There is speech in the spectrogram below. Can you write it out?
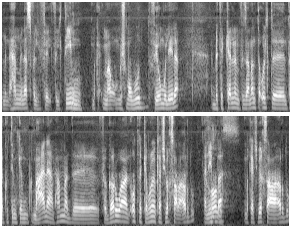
من أهم الناس في في, في التيم مش موجود في يوم وليلة. بتتكلم في زي ما انت قلت انت كنت يمكن معانا يا محمد آه، في جروة. القطن الكاميروني ما كانش بيخسر على أرضه. أنيمبا. ما كانش بيخسر على أرضه.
